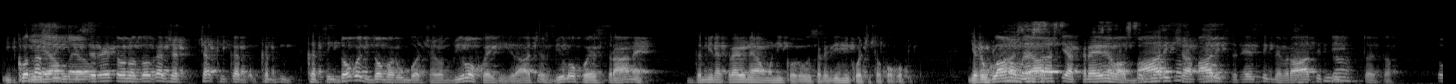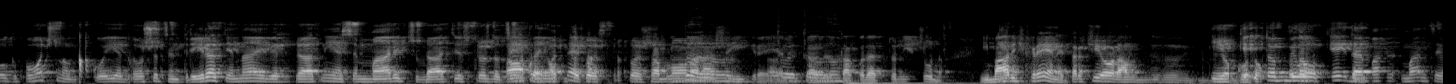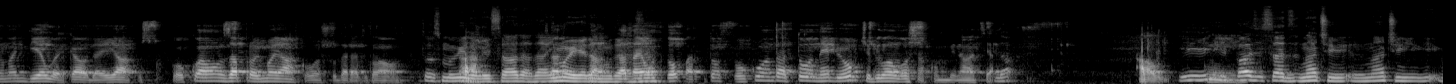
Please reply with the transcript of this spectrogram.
i kod nas se redovno događa, čak i kad, kad, kad se i dogodi dobar ubočaj od bilo kojeg igrača, s bilo koje strane, da mi na kraju nemamo nikoga u sredini ko će to pokupiti. Jer uglavnom je akcija krenula od Marića, Marić se ne stigne vratiti, da. to je to. Tog bočnog koji je došao centrirati je najvjerojatnije se Marić vratio skroz do centra i pa ne, to je, to je šablona naše igre, to je to, tako da to nije čudno. I Marić krene, trči oral. I ok, to je bilo ok da je Mance onak djeluje kao da je jako skoku, a on zapravo ima jako loš udarac glavom. To smo vidjeli sada, da, ima jedan udarac. Da, da je on dobar u tom skoku, onda to ne bi uopće bila loša kombinacija. Da. I, I pazi sad, znači, znači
